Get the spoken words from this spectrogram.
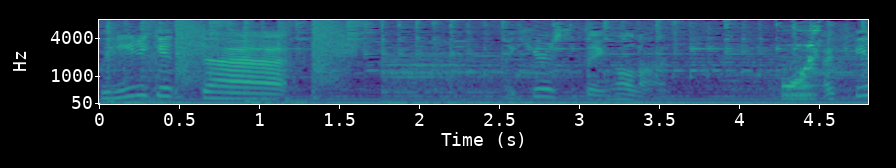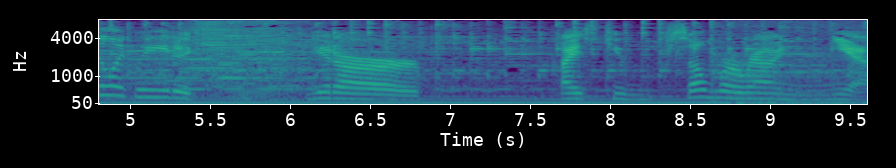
We need to get that... Like, here's the thing, hold on. I feel like we need to get our ice cube somewhere around, yeah.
